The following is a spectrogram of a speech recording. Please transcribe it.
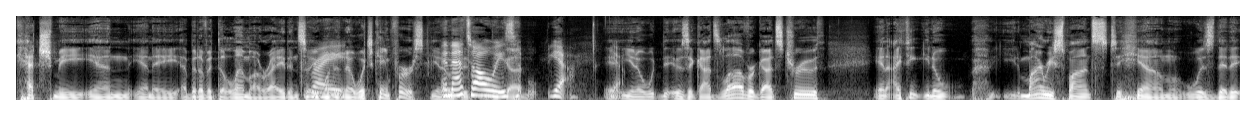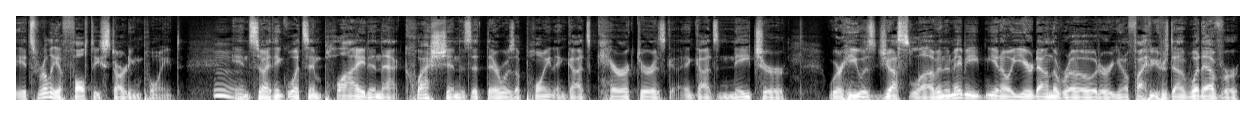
catch me in in a, a bit of a dilemma, right? And so he wanted to know which came first, you know, and that's did- did always, God- yeah, yeah. you know is it god's love or god's truth and i think you know my response to him was that it's really a faulty starting point Hmm. and so i think what's implied in that question is that there was a point in god's character as in god's nature where he was just love and then maybe you know a year down the road or you know five years down whatever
